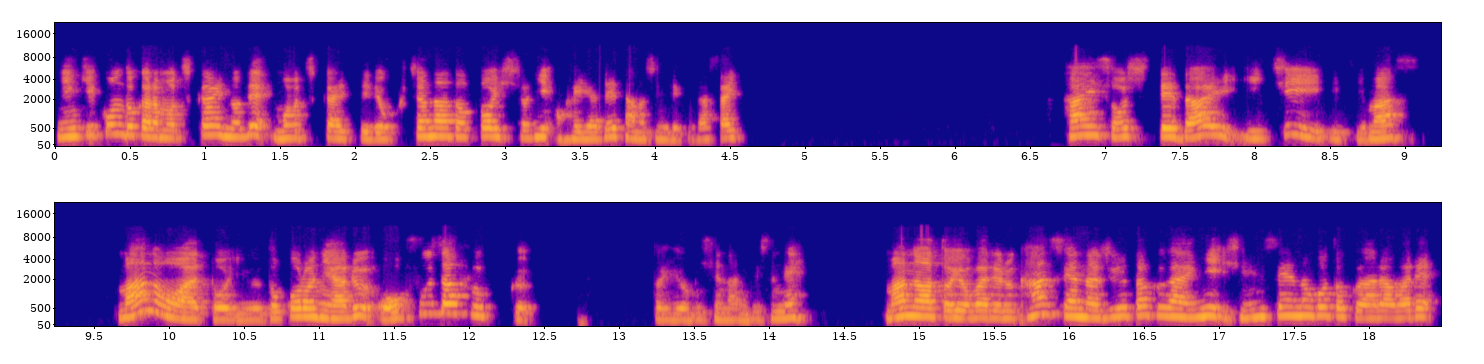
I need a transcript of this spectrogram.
人気今度からも近いので、持ち帰って緑茶などと一緒にお部屋で楽しんでください。はい、そして第1位いきます。マノアというところにあるオフザフックというお店なんですね。マノアと呼ばれる閑静な住宅街に神聖のごとく現れ、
